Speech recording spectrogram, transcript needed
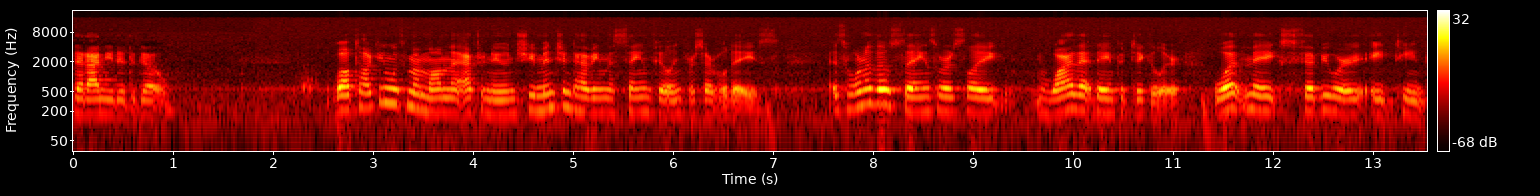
that I needed to go. While talking with my mom that afternoon, she mentioned having the same feeling for several days. It's one of those things where it's like, why that day in particular? What makes February 18th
